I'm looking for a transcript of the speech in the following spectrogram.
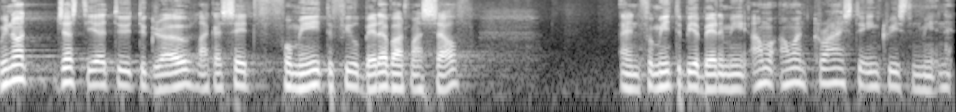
We're not just here to, to grow, like I said, for me to feel better about myself and for me to be a better me. I want, I want Christ to increase in me. And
